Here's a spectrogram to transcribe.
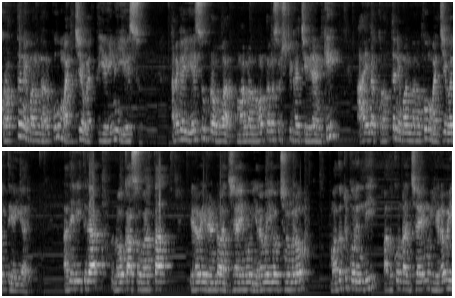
క్రొత్త నిబంధనకు మధ్యవర్తి అయిన యేసు. అనగా యేసు ప్రభు మన నూతన సృష్టిగా చేయడానికి ఆయన క్రొత్త నిబంధనకు మధ్యవర్తి అయ్యారు. అదే రీతిగా లోకాసు వార్త ఇరవై రెండో అధ్యాయము ఇరవై వచనంలో మొదటి కొరింది పదకొండు అధ్యాయము ఇరవై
